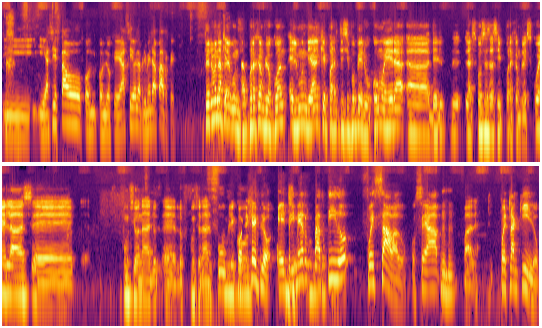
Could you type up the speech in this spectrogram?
y, y así he estado con, con lo que ha sido la primera parte. Pero una pregunta, por ejemplo, cuando el mundial que participó Perú, ¿cómo era ah, de las cosas así? Por ejemplo, escuelas, eh, funcionarios, eh, los funcionarios públicos. Por ejemplo, el primer partido fue sábado, o sea. Vale. fue tranquilo,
